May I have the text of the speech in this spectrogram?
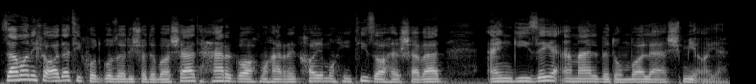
زمانی که عادتی کدگذاری شده باشد هرگاه محرک های محیطی ظاهر شود انگیزه عمل به دنبالش می آید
